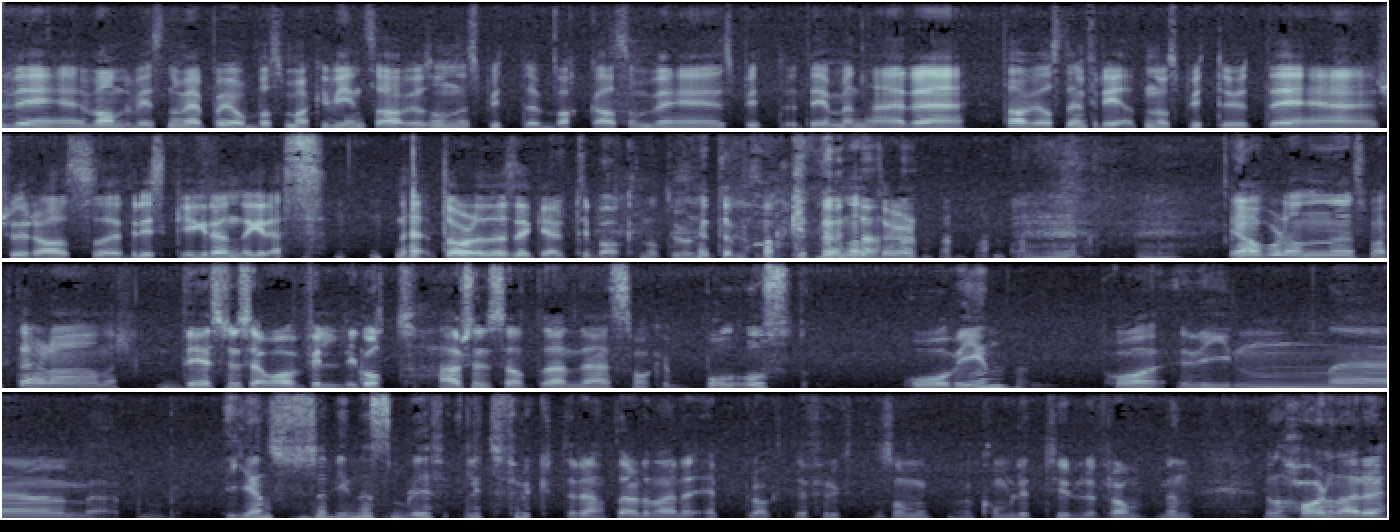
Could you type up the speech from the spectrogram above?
vi, vanligvis når vi er på jobb og smaker vin, så har vi jo sånne spyttebakker som vi spytter ut i, men her eh, tar vi oss den friheten å spytte ut i eh, Sjuras eh, friske, grønne gress. Det tåler det sikkert. Tilbake til naturen. Tilbake til naturen. Ja, hvordan smakte det her da, Anders? Det syns jeg var veldig godt. Her syns jeg at det- smaker både ost og vin. Og vinen eh, Igjen syns jeg vinen nesten blir litt fruktigere. At det er den der epleaktige frukten som kommer litt tydeligere fram. Men den har den der,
